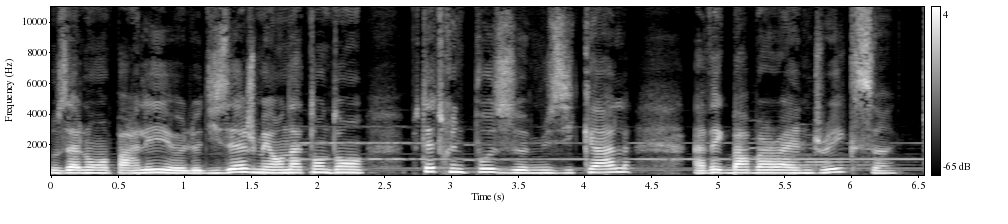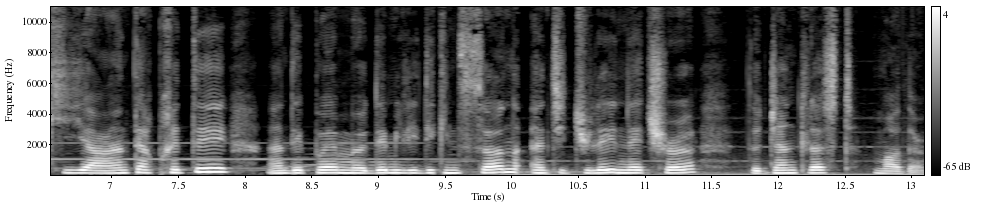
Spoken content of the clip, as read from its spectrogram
Nous allons en parler, euh, le disais-je, mais en attendant peut-être une pause musicale avec Barbara Hendricks qui a interprété un des poèmes d'Emily Dickinson intitulé Nature, the Gentlest Mother.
